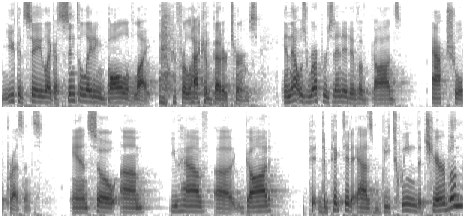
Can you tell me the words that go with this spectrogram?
you could say, like a scintillating ball of light, for lack of better terms. And that was representative of God's actual presence. And so um, you have uh, God p- depicted as between the cherubim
